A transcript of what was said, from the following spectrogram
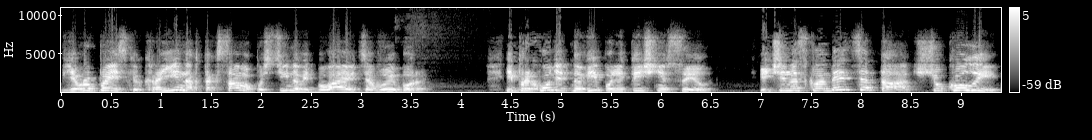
в європейських країнах так само постійно відбуваються вибори. І приходять нові політичні сили. І чи не складеться так, що коли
